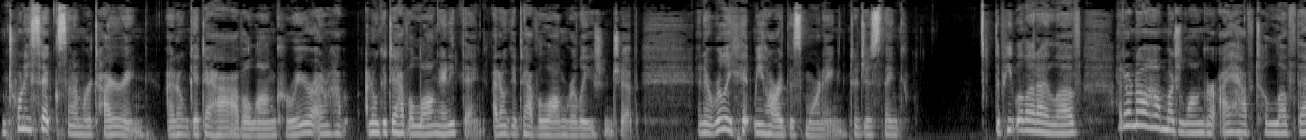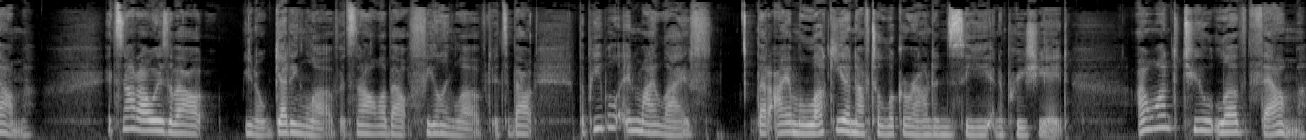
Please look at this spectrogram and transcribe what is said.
I'm 26 and I'm retiring. I don't get to have a long career. I don't have I don't get to have a long anything. I don't get to have a long relationship. And it really hit me hard this morning to just think the people that I love, I don't know how much longer I have to love them. It's not always about, you know, getting love. It's not all about feeling loved. It's about the people in my life that I am lucky enough to look around and see and appreciate. I want to love them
